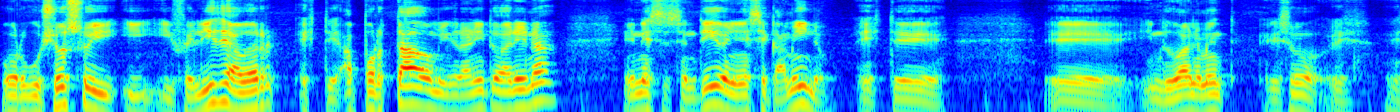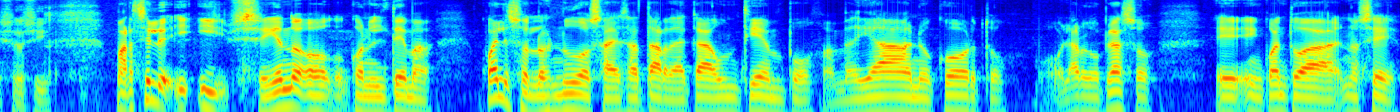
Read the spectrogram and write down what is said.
orgulloso y, feliz de haber este, aportado mi granito de arena en ese sentido y en ese camino. Este, eh, indudablemente, eso es, así. Marcelo, y, siguiendo con el tema, ¿cuáles son los nudos a desatar de acá un tiempo, a mediano, corto o largo plazo, eh, en cuanto a, no sé,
